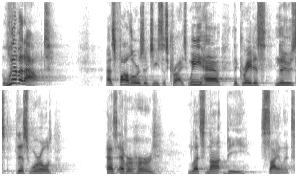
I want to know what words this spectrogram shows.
live it out as followers of Jesus Christ. We have the greatest news this world has ever heard. Let's not be silent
